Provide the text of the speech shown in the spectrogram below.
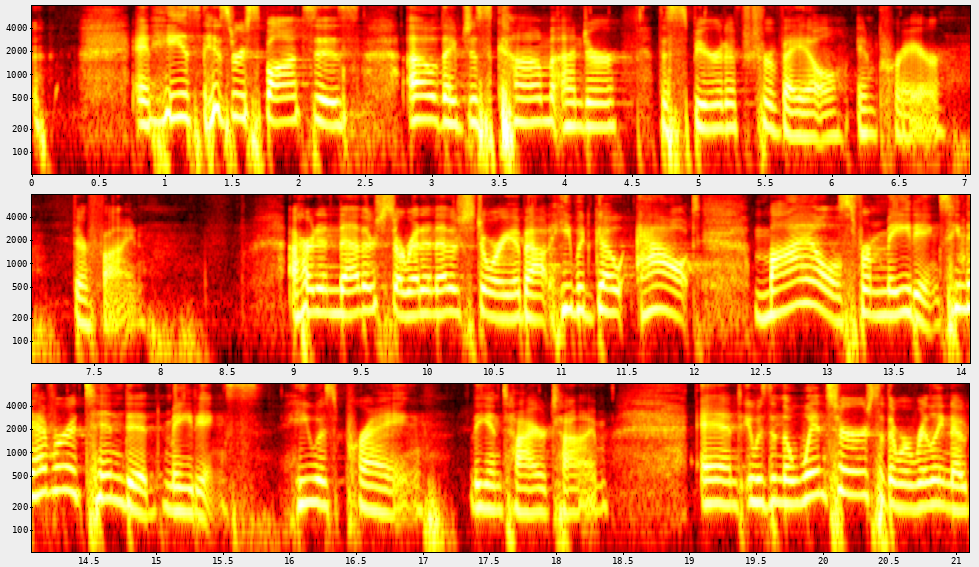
And his, his response is, Oh, they've just come under the spirit of travail in prayer. They're fine. I heard another I read another story about he would go out miles from meetings. He never attended meetings. He was praying the entire time. And it was in the winter, so there were really no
